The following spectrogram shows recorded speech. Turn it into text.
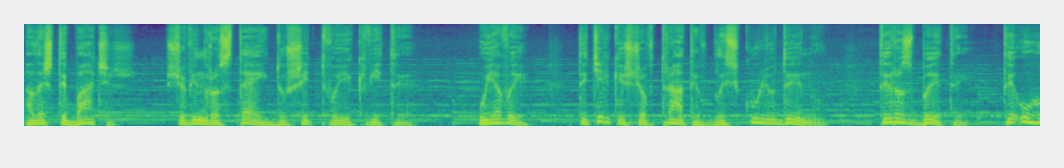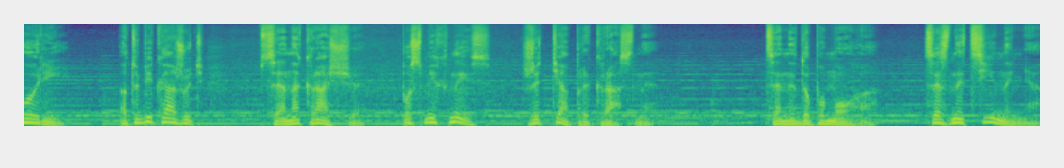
Але ж ти бачиш, що він росте і душить твої квіти. Уяви, ти тільки що втратив близьку людину, ти розбитий, ти угорі, а тобі кажуть все на краще, посміхнись, життя прекрасне. Це не допомога, це знецінення,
